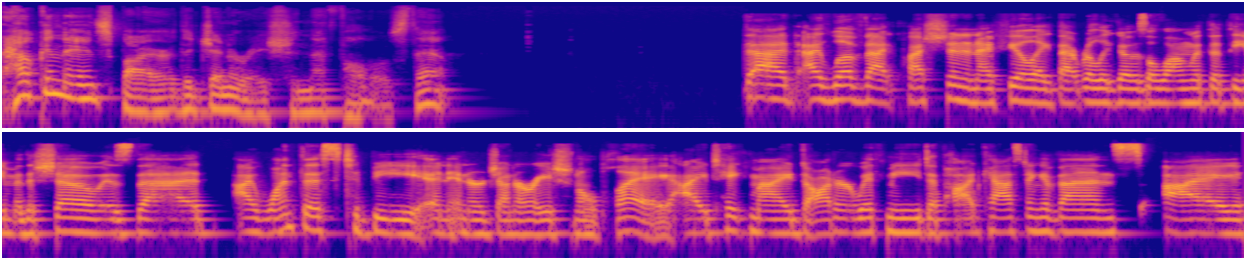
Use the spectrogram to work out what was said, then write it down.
how can they inspire the generation that follows them? That I love that question. And I feel like that really goes along with the theme of the show is that I want this to be an intergenerational play. I take my daughter with me to podcasting events. I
